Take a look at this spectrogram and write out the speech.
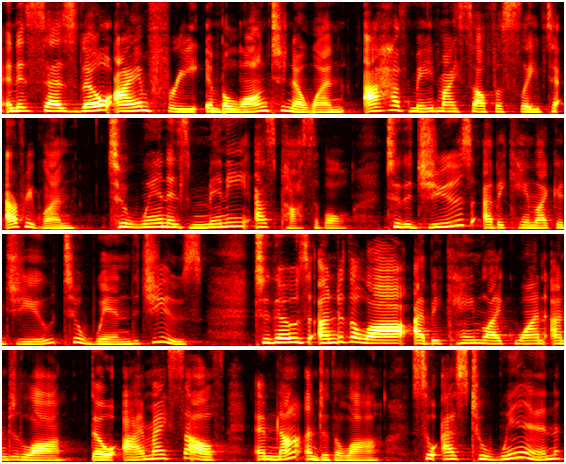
And it says, Though I am free and belong to no one, I have made myself a slave to everyone to win as many as possible. To the Jews, I became like a Jew to win the Jews. To those under the law, I became like one under the law, though I myself am not under the law, so as to win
